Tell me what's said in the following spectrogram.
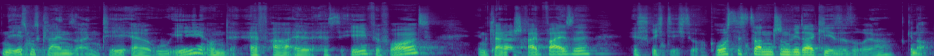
Nee, es muss klein sein. T-R-U-E und F-A-L-S-E für false in kleiner Schreibweise. ist richtig so. Groß ist dann schon wieder Käse so, ja. Genau.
